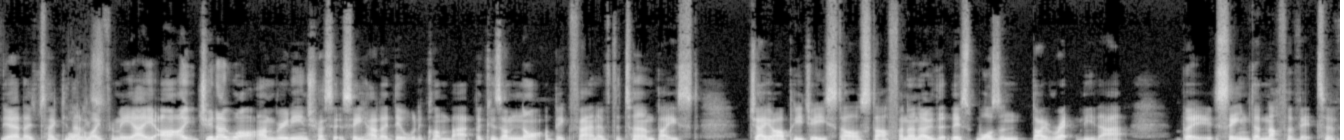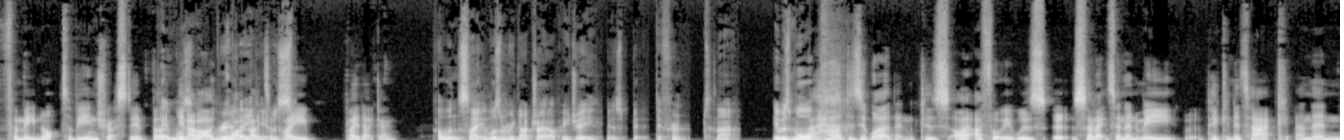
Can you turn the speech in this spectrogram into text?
yeah, they've taken that away from EA. I, I, do you know what? I'm really interested to see how they deal with the combat because I'm not a big fan of the turn-based JRPG style stuff, and I know that this wasn't directly that, but it seemed enough of it to for me not to be interested. But you know, I'd really, quite like to was- play play that game. I wouldn't say it wasn't really like JRPG. It was a bit different to that. It was more. Uh, How does it work then? Because I, I thought it was uh, select an enemy, pick an attack, and then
